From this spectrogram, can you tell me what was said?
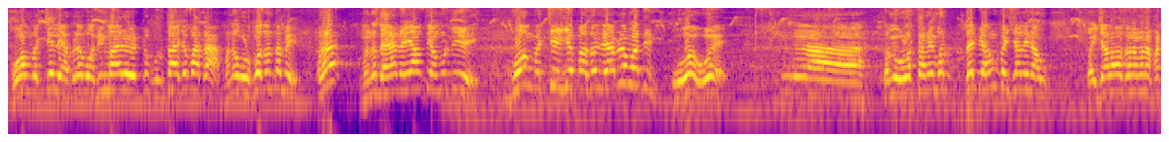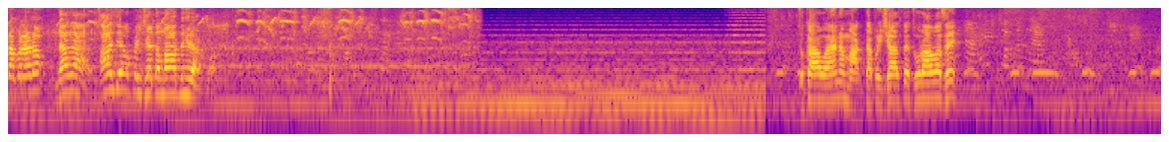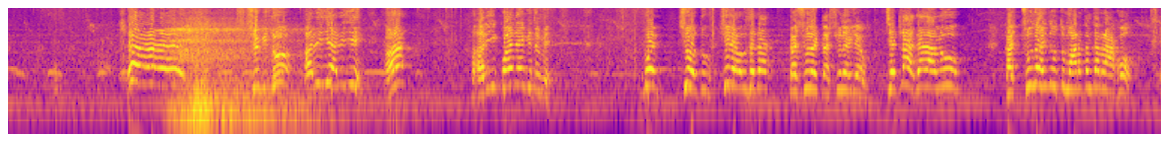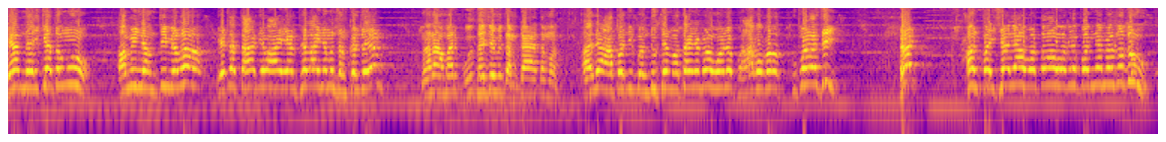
ગોમ વચ્ચે લેબડે બોધીને માર્યો એટલું ભૂલતા હશો પાછા. મને ઓળખો છો ને તમે? હે? મને દયા નહીં આવતી અમૂર્તિ ગોમ વચ્ચે એ પાછો લેબડે બાંધી ઓય ઓય. તમે ઓળખતા નહીં મને? તઈ બે હું પૈસા લઈને આવું. પૈસા લાવો છો ને મને ફટાફટ આડો ના ના આ દેવા પૈસા તમારા જ નહીં રાખવા. જો કે આવા માગતા પૈસા હાલતા જોર આવા છે એ! શું કીધું? હરીજી હરીજી. હા? હરીજી, કોઈ નહીં કીધું મેં. બોલ, શું હતું? શું લેવું છે તાર? કશું નહીં કશું નહીં લેવું. જેટલા હજાર આલુ, કશું નહીં તું તું મારા રાખો. એમ નહીં કહેતો હું અમી નમતી મેલો, એટલે તાર જેવા આ એલફેલ આવીને મને ધમકાઈ દો એમ. ના ના, અમારી ભૂલ થઈ છે મેં ધમકાયા તમને અલે, આ તો જી બંદૂક છે મતાઈને કરો ઓને ભડાકો કરો. ઉપર નથી. હેટ? અને પૈસા લે વર્તો વગડે પગને મેળતો તું.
